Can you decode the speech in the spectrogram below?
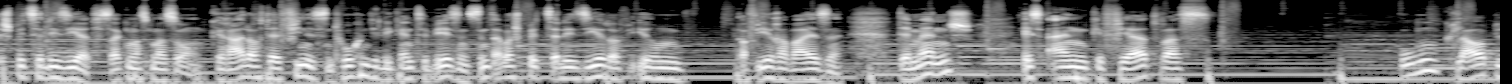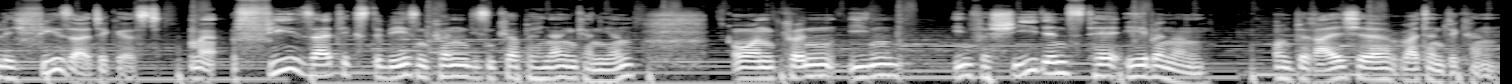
spezialisiert, sagen wir es mal so. Gerade auch Delfine sind hochintelligente Wesen, sind aber spezialisiert auf, ihrem, auf ihrer Weise. Der Mensch ist ein Gefährt, was unglaublich vielseitig ist. Vielseitigste Wesen können diesen Körper hineininkarnieren und können ihn in verschiedenste Ebenen und Bereiche weiterentwickeln.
